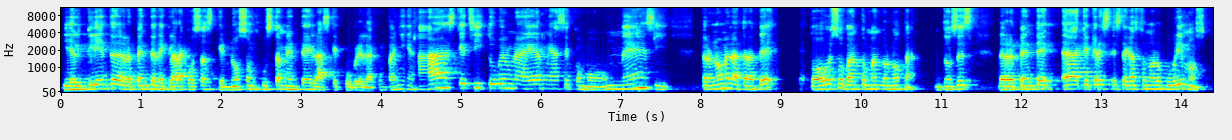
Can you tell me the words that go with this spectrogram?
y el cliente de repente declara cosas que no son justamente las que cubre la compañía. Ah, es que sí, tuve una hernia hace como un mes, y, pero no me la traté. Todo eso van tomando nota. Entonces, de repente, ah, ¿qué crees? Este gasto no lo cubrimos,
